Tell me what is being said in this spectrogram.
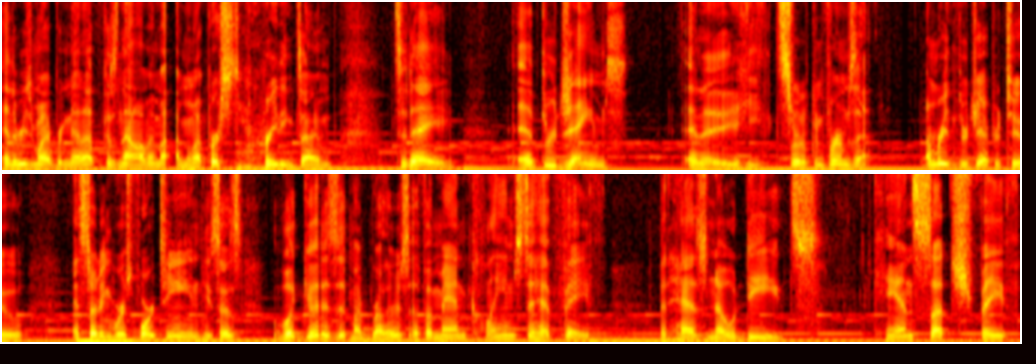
And the reason why I bring that up because now I'm in my I'm in my personal reading time today, and through James, and uh, he sort of confirms that. I'm reading through chapter two, and starting verse 14, he says, "What good is it, my brothers, if a man claims to have faith but has no deeds? Can such faith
